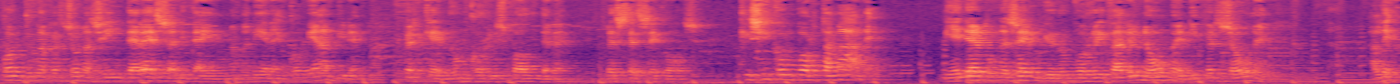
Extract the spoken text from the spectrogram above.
quando una persona si interessa di te in una maniera encomiabile, perché non corrispondere le stesse cose? Chi si comporta male? Mi hai dato un esempio, non vorrei fare il nome, di persone alle,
